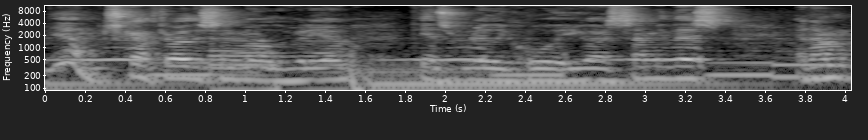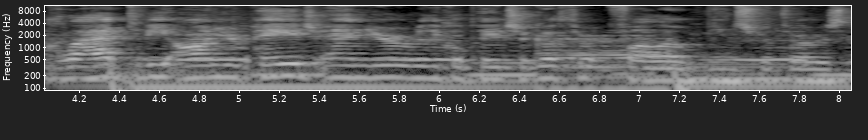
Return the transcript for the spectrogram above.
yeah, I'm just gonna throw this in the middle of the video. I think it's really cool that you guys sent me this, and I'm glad to be on your page. And you're a really cool page. So go follow memes for throwers.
